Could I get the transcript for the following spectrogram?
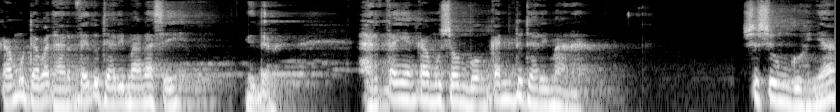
Kamu dapat harta itu dari mana sih Gitu Harta yang kamu sombongkan itu dari mana Sesungguhnya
